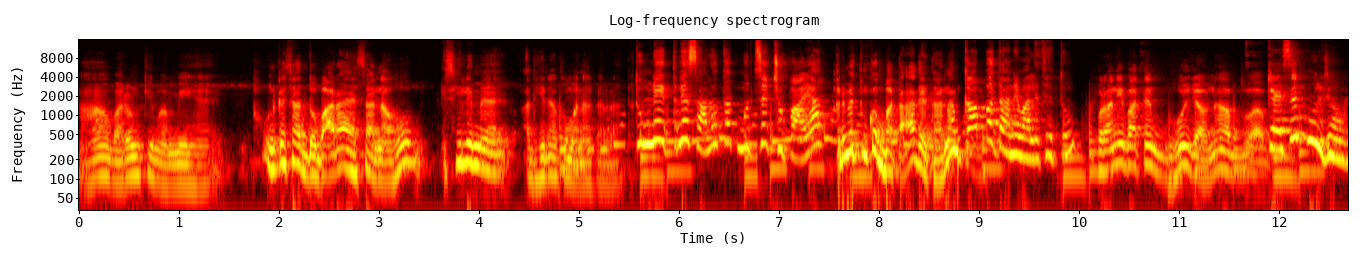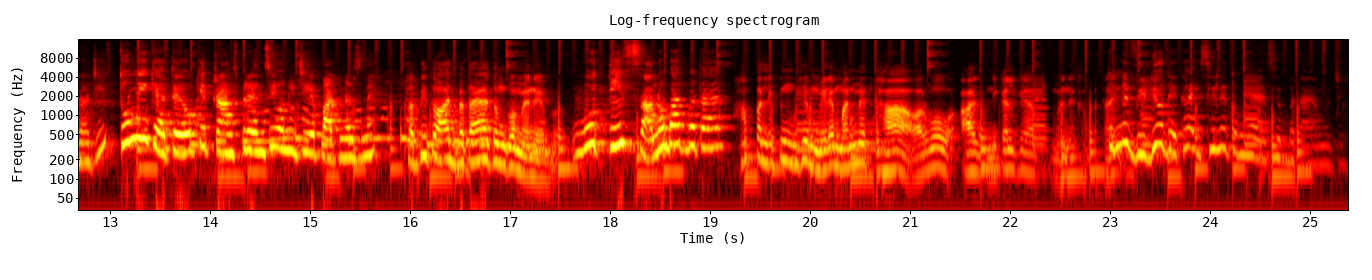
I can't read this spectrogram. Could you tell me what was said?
हाँ वरुण की मम्मी है। उनके साथ दोबारा ऐसा ना हो इसीलिए मैं अधीरा को मना कर रहा था। तुमने इतने सालों तक मुझसे छुपाया? अरे मैं तुमको बता देता ना। कब बताने वाले थे तुम? पुरानी बातें भूल जाओ ना अब अब- कैसे भूल जाऊँ राजीव? तुम ही कहते हो कि ट्रांसपेरेंसी होनी चाहिए पार्टनर्स में। तभी तो आज बताया तुमको मैंने। वो तीस सालों बाद बताया। हाँ पर लेकिन मुझे मेरे मन में था और वो आज निकल गया मैंने कहा बताया तुमने वीडियो देखा इसीलिए तुमने ऐसे बताया मुझे।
